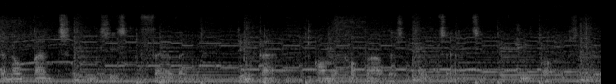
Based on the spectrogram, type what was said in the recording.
the Nog Band. This is further deeper on the Codfathers Alternative Jukebox.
